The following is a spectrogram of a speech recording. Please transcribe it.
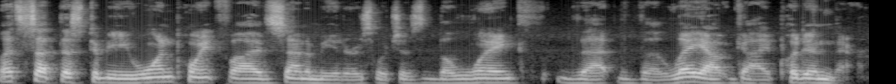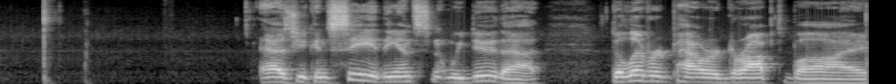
Let's set this to be 1.5 centimeters, which is the length that the layout guy put in there. As you can see, the instant we do that, delivered power dropped by,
